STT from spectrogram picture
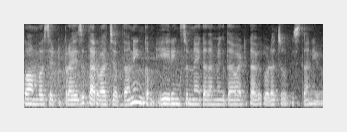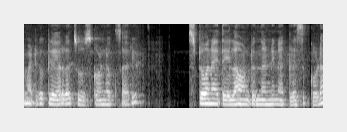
కాంబో సెట్ ప్రైస్ తర్వాత చెప్తాను. ఇంకా ఇయర్ రింగ్స్ ఉన్నాయి కదా మిగతా వాటికి అవి కూడా చూపిస్తాను. ఇవి మటుకు క్లియర్గా చూసుకోండి ఒకసారి. స్టోన్ అయితే ఇలా ఉంటుందండి నెక్లెస్కి కూడా.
